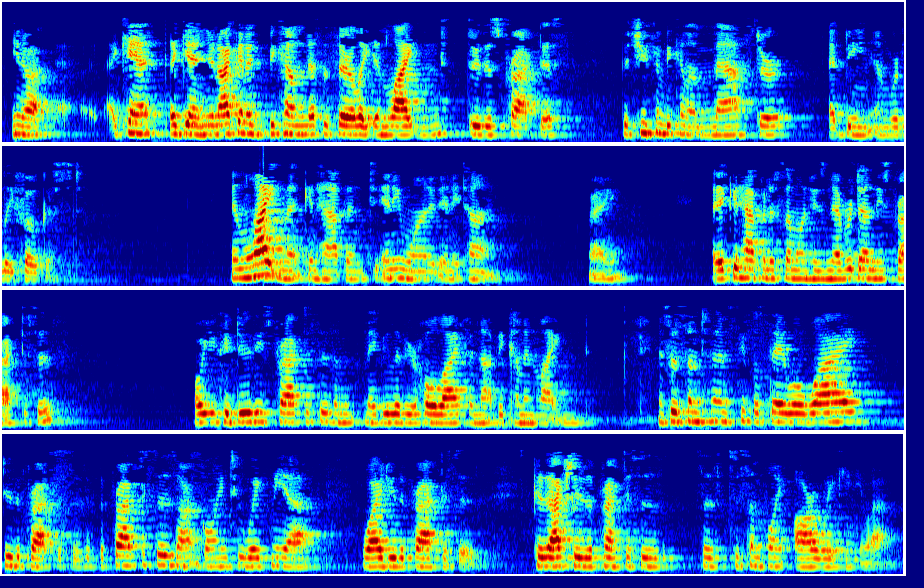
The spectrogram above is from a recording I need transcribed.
you know, I can't, again, you're not going to become necessarily enlightened through this practice, but you can become a master at being inwardly focused. Enlightenment can happen to anyone at any time, right? It could happen to someone who's never done these practices, or you could do these practices and maybe live your whole life and not become enlightened. And so sometimes people say, well, why do the practices? If the practices aren't going to wake me up, why do the practices? Because actually the practices to some point are waking you up.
